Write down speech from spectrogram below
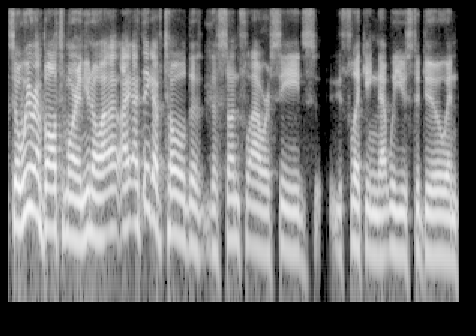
so we were in Baltimore, and you know, I, I think I've told the the sunflower seeds flicking that we used to do, and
